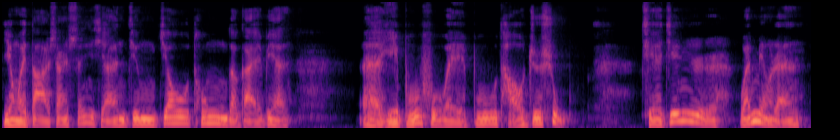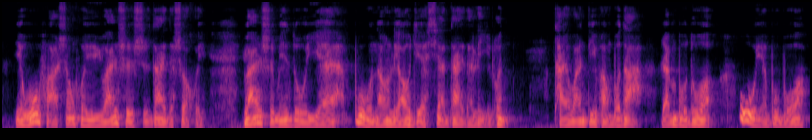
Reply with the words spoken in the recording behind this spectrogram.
因为大山深险，经交通的改变，呃，已不复为不逃之术。且今日文明人也无法生活于原始时代的社会，原始民族也不能了解现代的理论。台湾地方不大，人不多，物也不博，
